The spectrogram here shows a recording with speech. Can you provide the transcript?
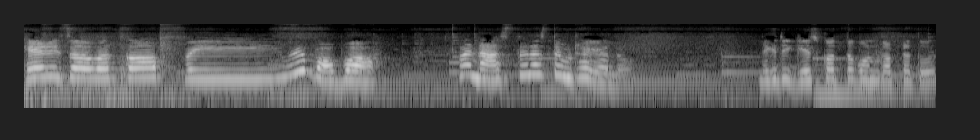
হেয়ার ইজ আওয়ার কফি ওরে বাবা আর নাচতে নাচতে উঠে গেল। দেখি তুই গেস করতো কোন কাপটা তোর।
